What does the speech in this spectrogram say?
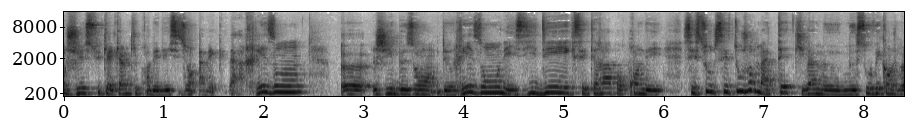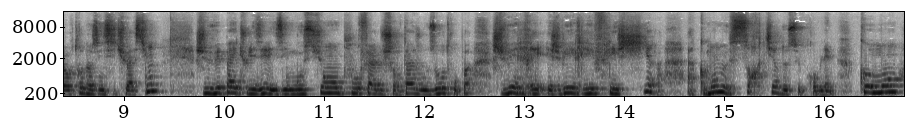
Je suis quelqu'un qui prend des décisions avec la raison. Euh, j'ai besoin de raison, des idées, etc. pour prendre des. C'est toujours ma tête qui va me, sauver quand je me retrouve dans une situation. Je ne vais pas utiliser les émotions pour faire du chantage aux autres ou pas. Je vais, je vais réfléchir à comment me sortir de ce problème. Comment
